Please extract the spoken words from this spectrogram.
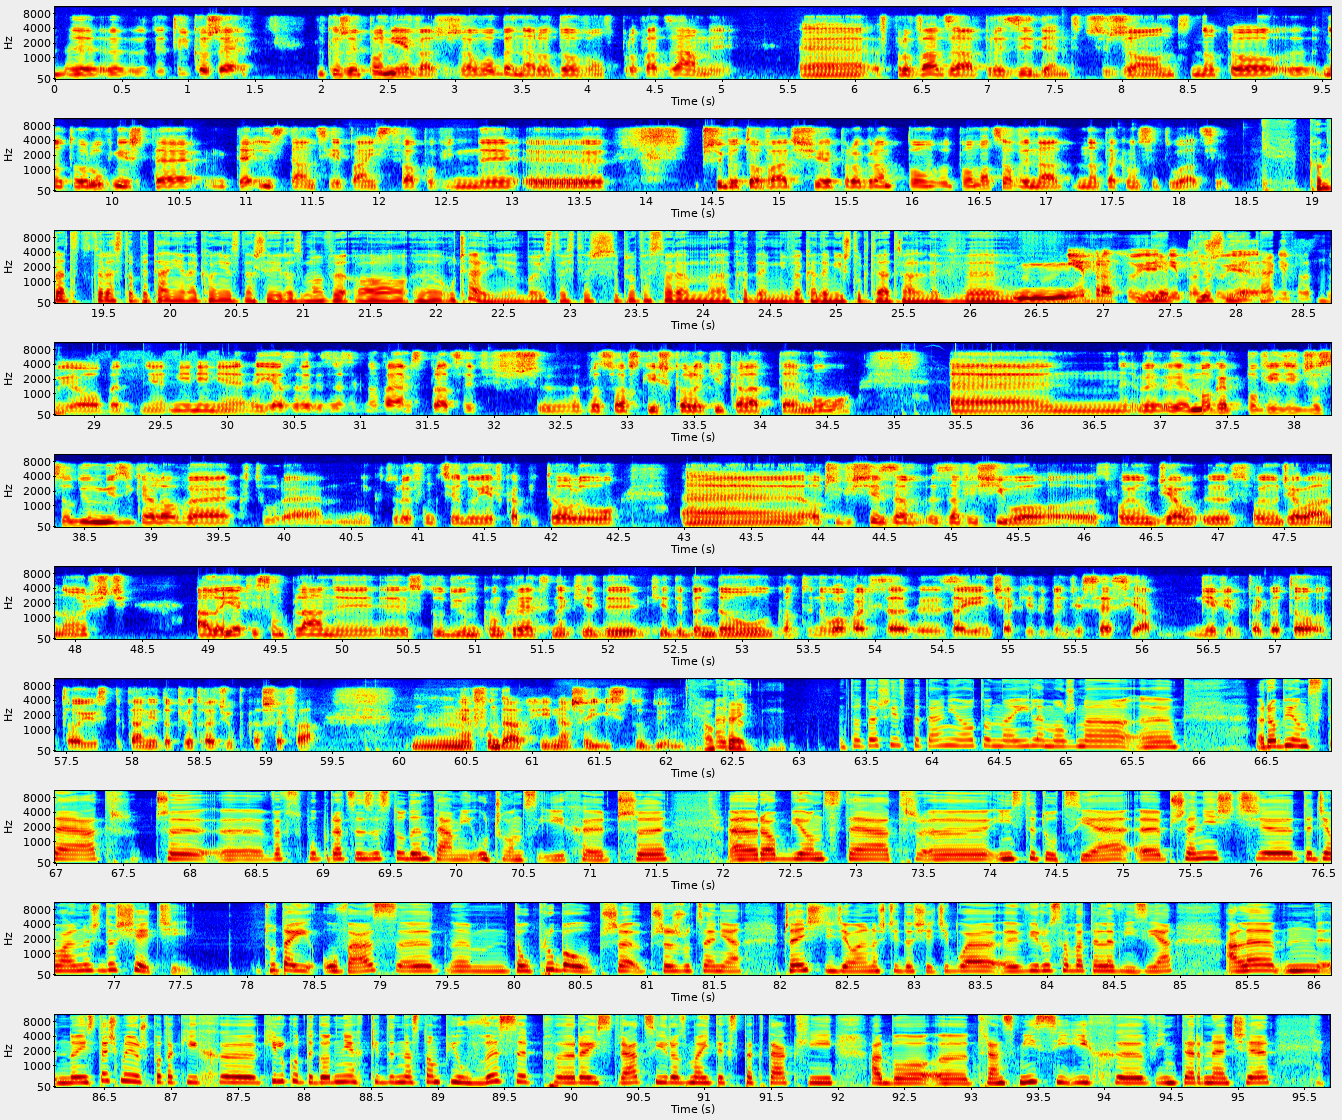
tylko, że, tylko, że ponieważ żałobę narodową wprowadzamy E, wprowadza prezydent czy rząd, no to, no to również te, te instancje państwa powinny e, przygotować program pomocowy na, na taką sytuację. Konrad, teraz to pytanie na koniec naszej rozmowy o y, uczelnię, bo jesteś też profesorem akademii, w Akademii Sztuk Teatralnych. W... Nie pracuję, nie, nie pracuję, nie, tak? nie pracuję obecnie. Nie, nie, nie. Ja zrezygnowałem z pracy w, w Wrocławskiej Szkole kilka lat temu. Mogę powiedzieć, że studium musicalowe, które, które funkcjonuje w Kapitolu, e, oczywiście za, zawiesiło swoją, dział, swoją działalność, ale jakie są plany e, studium konkretne, kiedy, kiedy będą kontynuować za, zajęcia, kiedy będzie sesja? Nie wiem tego, to, to jest pytanie do Piotra Dziubka, szefa mm, fundacji naszej i studium. Okej. Okay to też jest pytanie o to, na ile można e, robiąc teatr, czy e, we współpracy ze studentami, ucząc ich, e, czy robiąc teatr instytucje, przenieść tę działalność do sieci tutaj u Was y, tą próbą prze, przerzucenia części działalności do sieci była y, wirusowa telewizja, ale mm, no jesteśmy już po takich y, kilku tygodniach, kiedy nastąpił wysyp rejestracji rozmaitych spektakli albo transmisji ich w internecie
